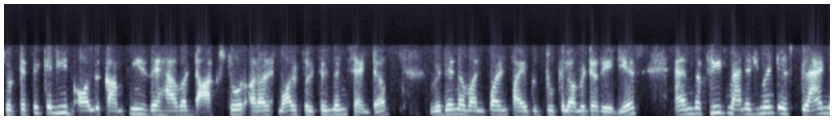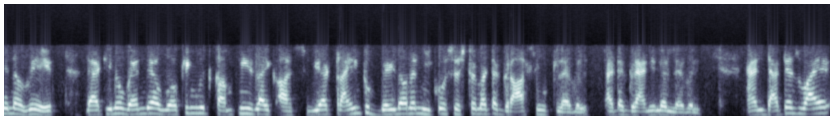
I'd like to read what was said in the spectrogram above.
so typically, all the companies they have a dark store or a small fulfillment center within a 1.5 to 2 kilometer radius, and the fleet management is planned in a way that you know when they are working with companies like us, we are trying to build on an ecosystem at a grassroots level, at a granular level. And that is why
